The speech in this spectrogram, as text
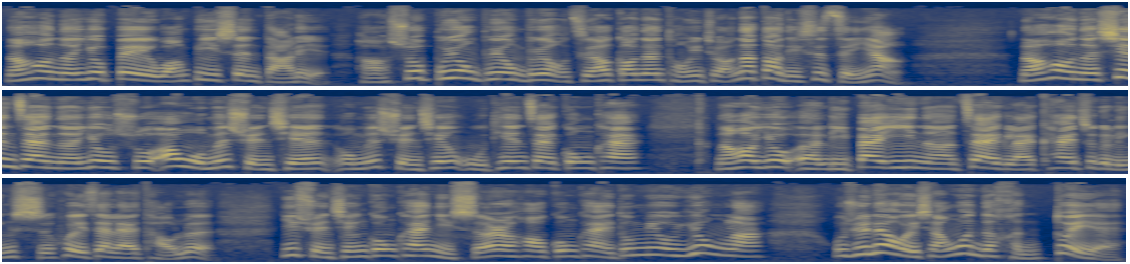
然后呢又被王必胜打脸，好，说不用不用不用，只要高端同意就好。那到底是怎样？然后呢，现在呢又说啊，我们选前我们选前五天再公开，然后又呃礼拜一呢再来开这个临时会再来讨论。你选前公开，你十二号公开也都没有用啦。我觉得廖伟翔问得很对，诶，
